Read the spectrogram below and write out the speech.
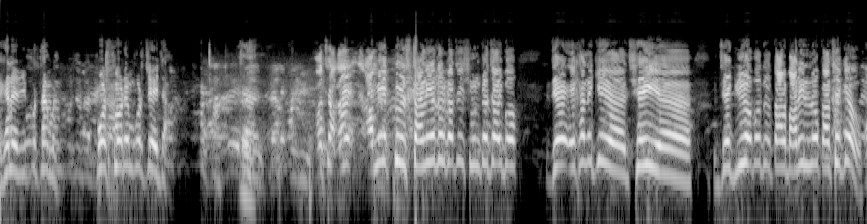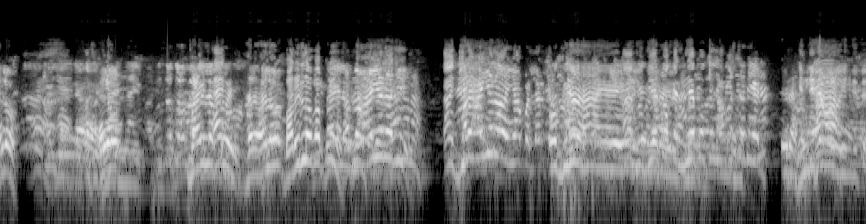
এখানে রিপোর্ট থাকবে পোস্টমর্টম করছে এটা। আচ্ছা আমি একটু স্থানীয়দের কাছে শুনতে চাইব যে এখানে কি সেই যে গৃহবধূ তার বাড়ির লোক আছে কেউ हेलो हेलो भाई लोग कोई हेलो বাড়ির লোক আপনি आप लोग आइए ना जी अरे आइए ना यहाँ पर लड़के হিন্দিতে বলো হিন্দিতে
